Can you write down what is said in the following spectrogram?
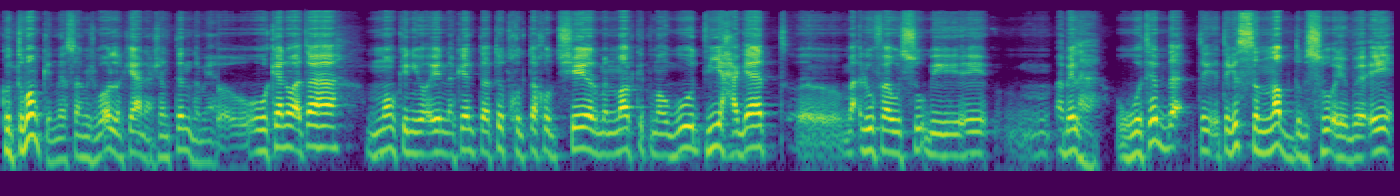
كنت ممكن بس أنا مش بقول لك يعني عشان تندم يعني. وكان وقتها ممكن إنك أنت تدخل تاخد share من market موجود في حاجات آه، مألوفة والسوق بيقبلها. وتبدأ تجس النبض بالسوق بايه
